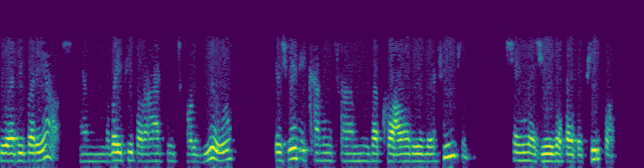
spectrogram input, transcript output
to everybody else. And the way people are acting toward you is really coming from the quality of their thinking, same as you with other people.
